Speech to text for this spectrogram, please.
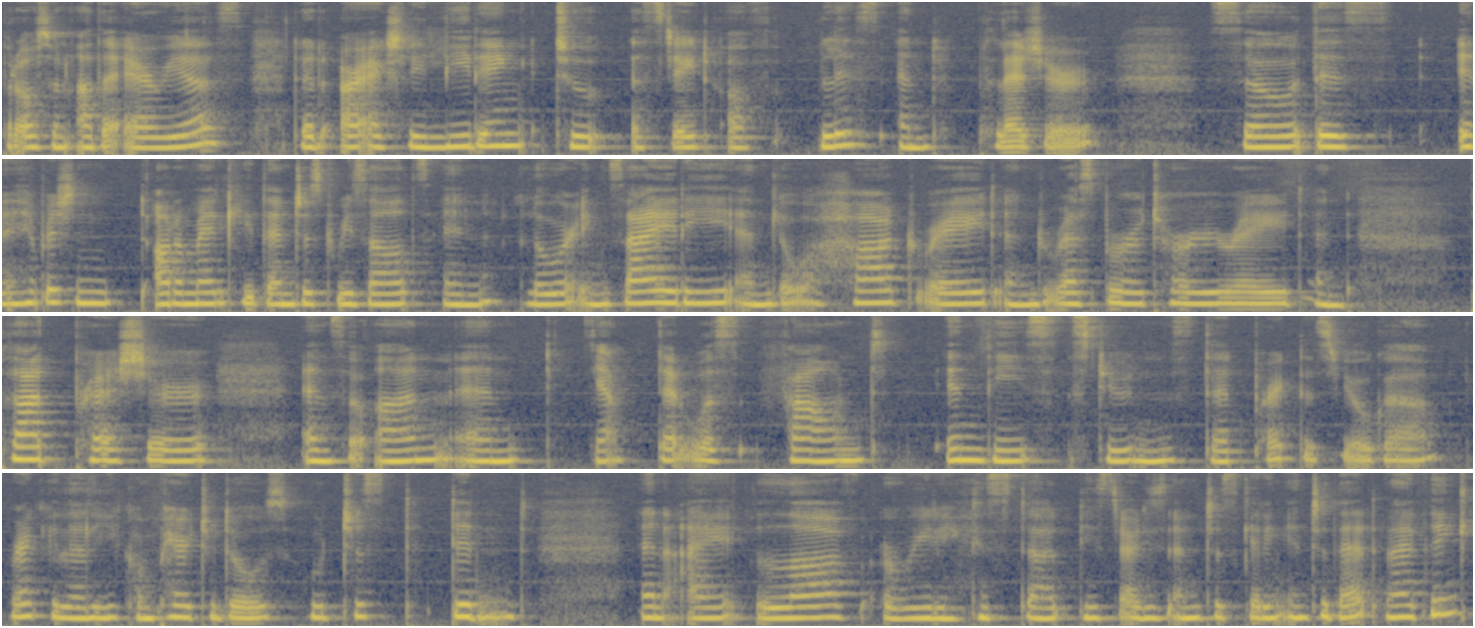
but also in other areas that are actually leading to a state of bliss and pleasure. So, this inhibition automatically then just results in lower anxiety and lower heart rate and respiratory rate and blood pressure and so on. And yeah, that was found in these students that practice yoga regularly compared to those who just didn't. And I love reading these, studies and just getting into that. And I think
